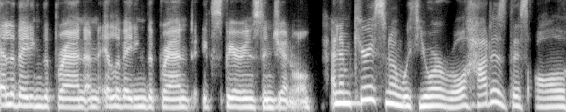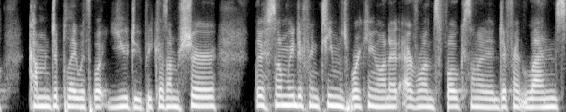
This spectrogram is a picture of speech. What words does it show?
elevating the brand and elevating the brand experience in general. And I'm curious to know with your role, how does this all come into play with what you do? Because I'm sure there's so many different teams working on it, everyone's focused on it in a different lens.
